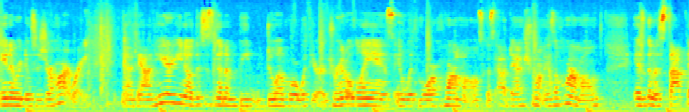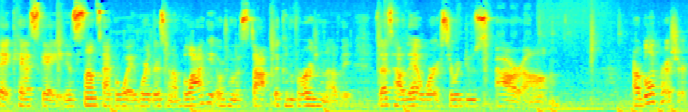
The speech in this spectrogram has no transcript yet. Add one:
and it reduces your heart rate. Now down here, you know, this is gonna be doing more with your adrenal glands and with more hormones, because aldosterone is a hormone. It's gonna stop that cascade in some type of way, whether it's gonna block it or it's gonna stop the conversion of it. So that's how that works to reduce our um, our blood pressure.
